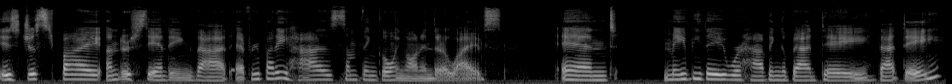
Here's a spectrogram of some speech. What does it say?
is just by understanding that everybody has something going on in their lives. And maybe they were having a bad day that day,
